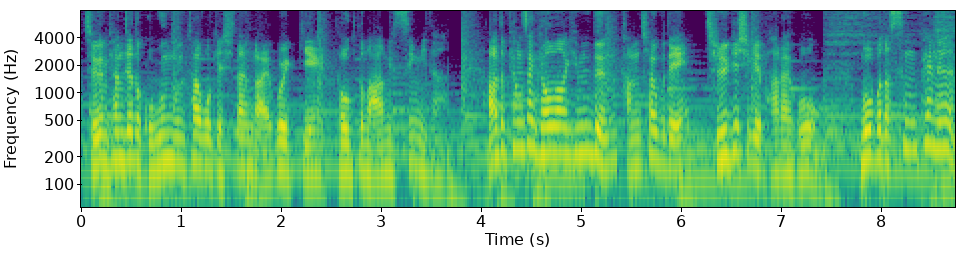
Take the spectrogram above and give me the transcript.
지금 현재도 고군분투하고 계시다는 걸 알고 있기에 더욱더 마음이 쓰입니다. 아무튼 평생 경험하기 힘든 강철부대 즐기시길 바라고 무엇보다 승패는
